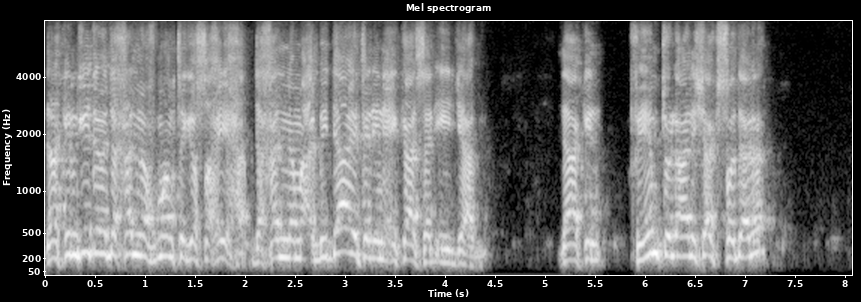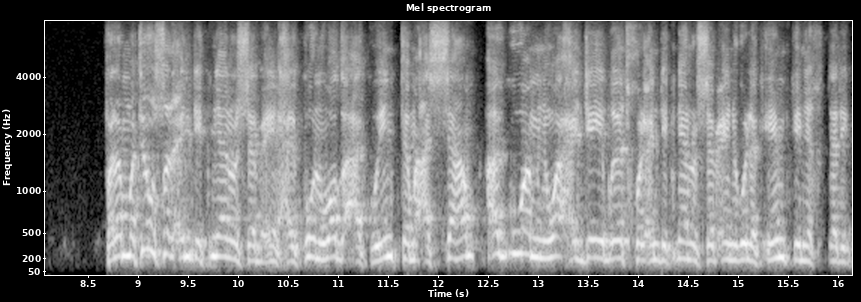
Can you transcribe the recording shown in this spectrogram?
لكن قدرنا دخلنا في منطقة صحيحة دخلنا مع بداية الانعكاس الإيجابي. لكن فهمتوا الآن إيش أقصد أنا؟ فلما توصل عند 72 حيكون وضعك وانت مع السهم أقوى من واحد جاي يبغى يدخل عند 72 يقول لك يمكن يخترق.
